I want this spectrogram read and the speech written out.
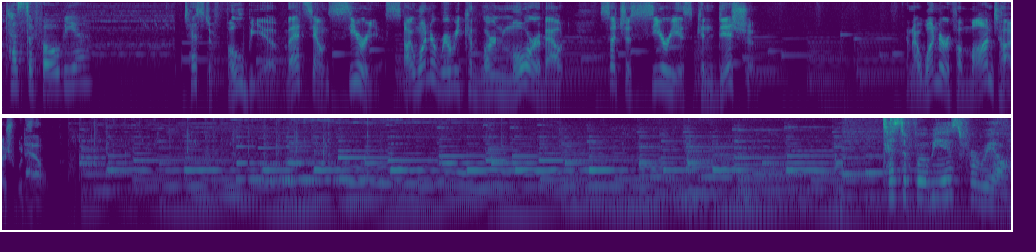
Testophobia? Testophobia? That sounds serious. I wonder where we could learn more about such a serious condition. And I wonder if a montage would help. Testophobia is for real.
